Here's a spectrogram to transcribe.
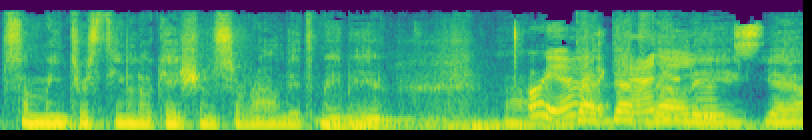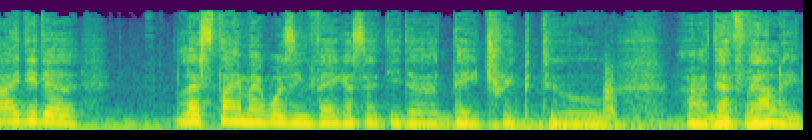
some interesting locations around it. Maybe. Uh, oh yeah, that, that Valley. Yeah, I did a. Last time I was in Vegas, I did a day trip to uh, Death Valley,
